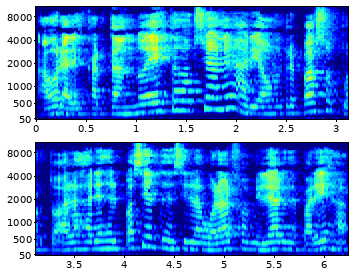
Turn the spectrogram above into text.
Ahora, descartando estas opciones, haría un repaso por todas las áreas del paciente, es decir, laboral, familiar, de pareja,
